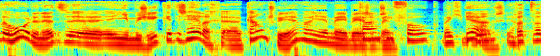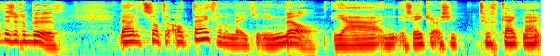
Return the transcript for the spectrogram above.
we hoorden het eh, in je muziek. Het is heel erg eh, country hè, waar je mee bezig Country, bent. folk, beetje Ja. blues. Ja. Wat, wat is er gebeurd? Nou, dat zat er altijd wel een beetje in. Wel? Ja, en zeker als je terugkijkt naar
